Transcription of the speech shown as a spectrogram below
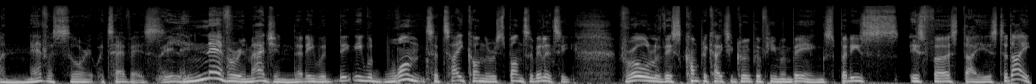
I never saw it with Tevez. Really? never imagined that he would he would want to take on the responsibility for all of this complicated group of human beings. But his his first day is today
